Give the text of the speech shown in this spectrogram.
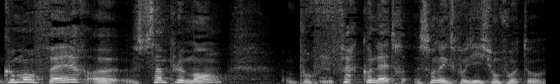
comment faire simplement pour faire connaître son exposition photo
